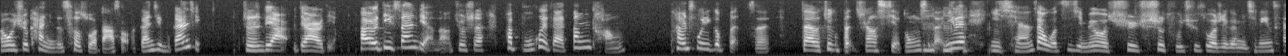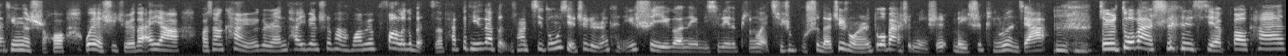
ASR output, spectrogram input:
他会去看你的厕所打扫的干净不干净，这是第二第二点。还有第三点呢，就是他不会在当堂摊出一个本子，在这个本子上写东西的。因为以前在我自己没有去试图去做这个米其林餐厅的时候，我也是觉得，哎呀，好像看有一个人，他一边吃饭，他旁边放了个本子，他不停在本子上记东西，这个人肯定是一个那个米其林的评委。其实不是的，这种人多半是美食美食评论家，嗯，就是多半是 写报刊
